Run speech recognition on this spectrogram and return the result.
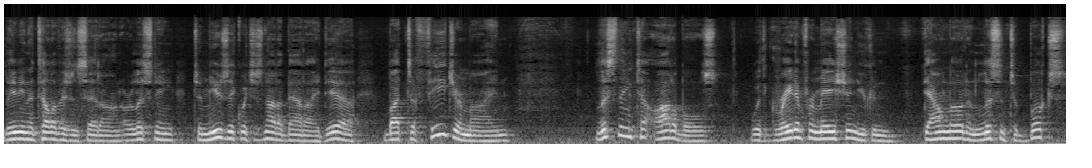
leaving the television set on, or listening to music, which is not a bad idea, but to feed your mind, listening to audibles with great information. You can download and listen to books,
